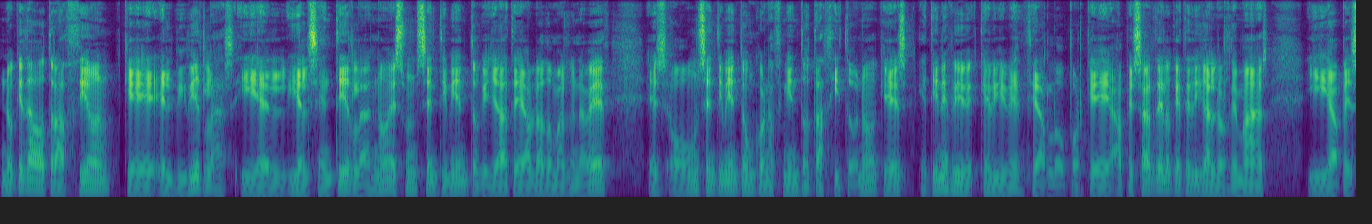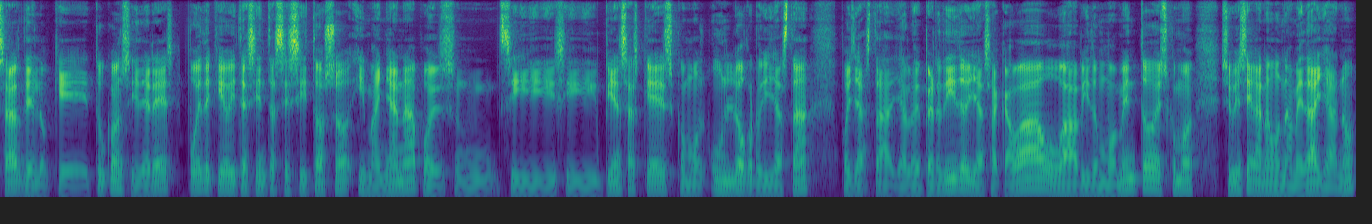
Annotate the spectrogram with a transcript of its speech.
no queda otra opción que el vivirlas y el, y el sentirlas, ¿no? Es un sentimiento que ya te he hablado más de una vez, es o un sentimiento, un conocimiento tácito, ¿no? Que es que tienes que vivenciarlo, porque a pesar de lo que te digan los demás y a pesar de lo que tú consideres, puede que hoy te sientas exitoso y mañana, pues mm, si, si piensas que es como un logro y ya está, pues ya está, ya lo he perdido, ya se ha acabado o ha habido un momento, es como si hubiese ganado una medalla, ¿no?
